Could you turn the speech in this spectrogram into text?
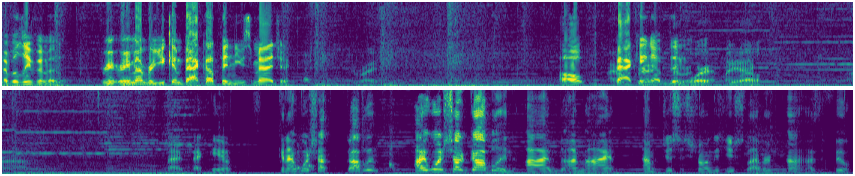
I believe him in. Re- remember, you can back up and use magic. You're right. Oh, I backing regret- up didn't work well. Uh, backing up. Can I one shot Goblin? I one shot Goblin. I'm I'm I'm I'm just as strong as you, Slabber. Ah, how's it feel?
